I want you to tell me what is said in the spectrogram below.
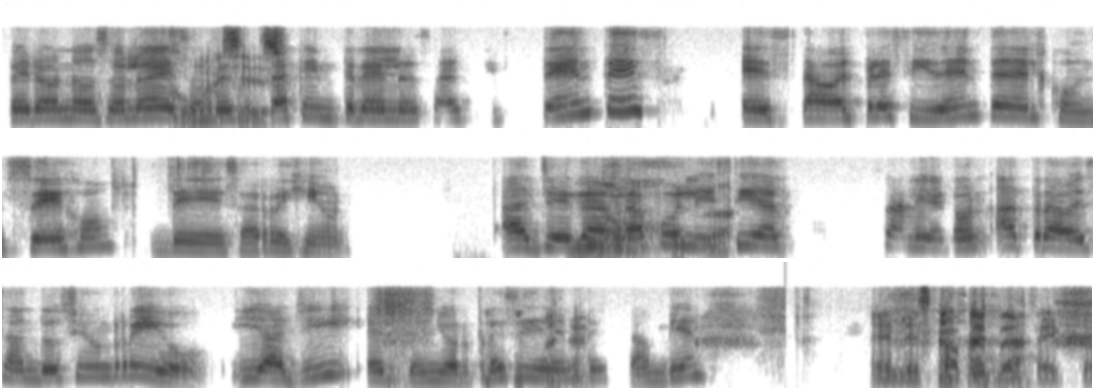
Pero no solo eso, ¿Cómo es resulta que entre los asistentes estaba el presidente del consejo de esa región. Al llegar No la policía, salieron atravesándose un río y allí el señor presidente también. El escape perfecto.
